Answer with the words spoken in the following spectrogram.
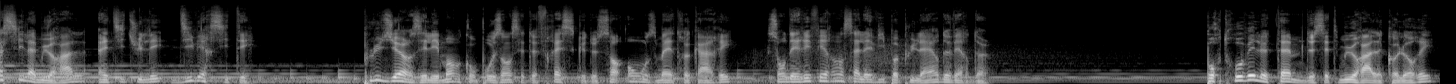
Voici la murale intitulée Diversité. Plusieurs éléments composant cette fresque de 111 mètres carrés sont des références à la vie populaire de Verdun. Pour trouver le thème de cette murale colorée,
